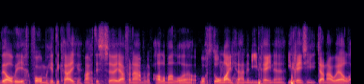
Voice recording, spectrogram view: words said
wel weer vorm begint te krijgen. Maar het is ja, voornamelijk allemaal wordt het online gedaan en iedereen, iedereen ziet daar nou wel,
